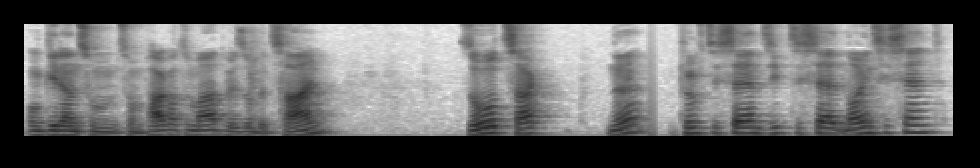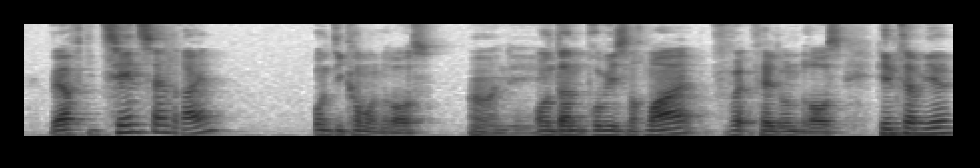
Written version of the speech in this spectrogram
Und gehe dann zum, zum Parkautomat, will so bezahlen. So, zack, ne? 50 Cent, 70 Cent, 90 Cent, werf die 10 Cent rein und die kommen unten raus. Oh nee. Und dann probiere ich es nochmal, fällt unten raus. Hinter mir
